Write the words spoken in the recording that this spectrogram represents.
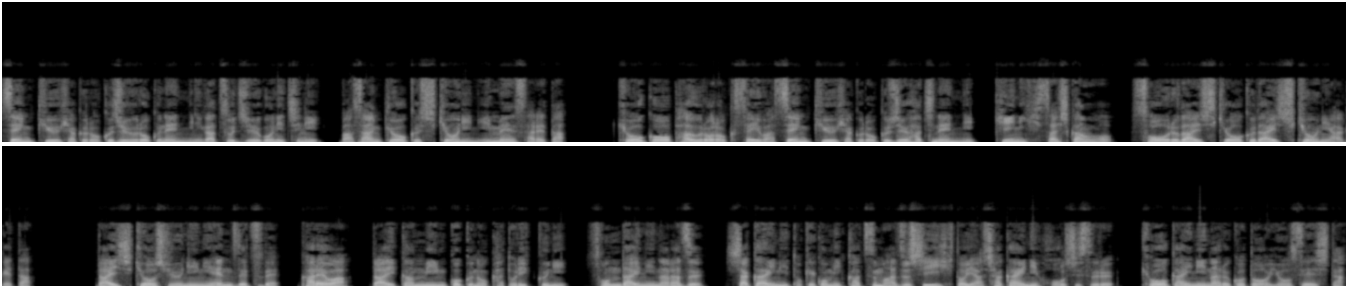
1966年2月15日に、馬山教区司教に任命された。教皇パウロ6世は1968年に、金久士官を、ソウル大司教区大司教に挙げた。大司教就任演説で、彼は、大韓民国のカトリックに、存在にならず、社会に溶け込みかつ貧しい人や社会に奉仕する、教会になることを要請した。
